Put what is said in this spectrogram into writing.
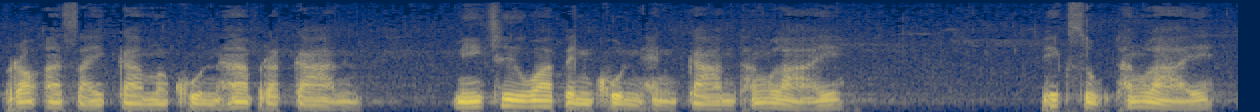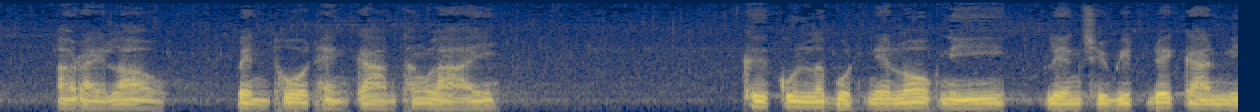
เพราะอาศัยกามคุณห้าประการ นี้ชื่อว่าเป็นคุณแห่งกามทั้งหลาย ภิกษุทั้งหลาย อะไรเล่า เป็นโทษแห่งกามทั้งหลาย คือกุลบุตรในโลกนี้เลี้ยงชีวิตด้วยการมี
